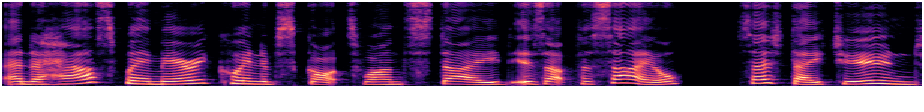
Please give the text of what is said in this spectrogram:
And a house where Mary Queen of Scots once stayed is up for sale, so stay tuned.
